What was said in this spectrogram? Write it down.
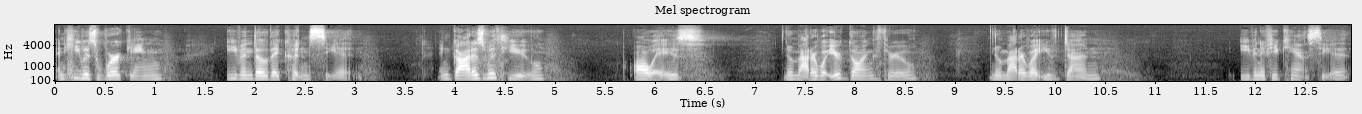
and He was working even though they couldn't see it. And God is with you always, no matter what you're going through, no matter what you've done. even if you can't see it,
